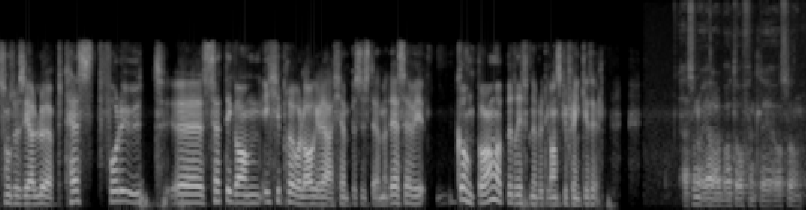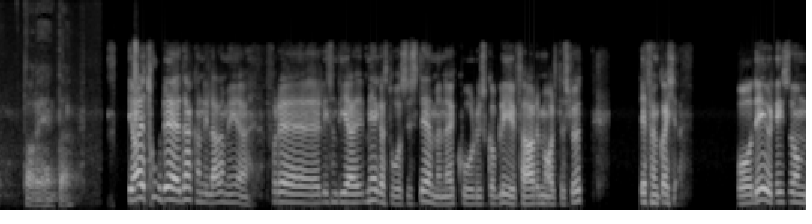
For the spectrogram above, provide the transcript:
som du sier, løp, test, få det ut, eh, sett i gang. Ikke prøv å lage det her kjempesystemet. Det ser vi gang på gang at bedriftene er blitt ganske flinke til. Ja, så nå gjelder det bare til offentlig, og så tar det hintet? Ja, jeg tror det, der kan de lære mye. For det, liksom de megastore systemene hvor du skal bli ferdig med alt til slutt, det funker ikke. Og det er jo liksom,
